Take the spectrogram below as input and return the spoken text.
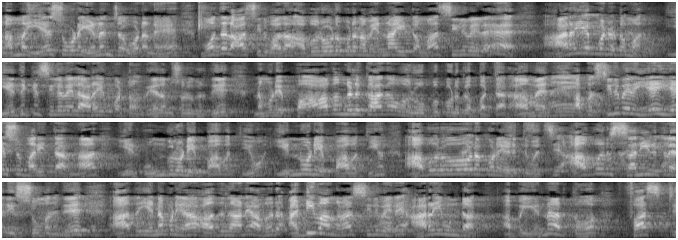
நம்ம இயேசுவோட இணைஞ்ச உடனே முதல் ஆசீர்வாதம் அவரோடு கூட நம்ம என்ன ஆயிட்டோமா? சிலுவையில அறையப்பட்டுட்டோமா? எதுக்கு சிலுவையில அறையப்பட்டோம்? வேதம் சொல்லுகிறது நம்முடைய பாவங்களுக்காக அவர் ஒப்பு கொடுக்கப்பட்டார். ஆமென். அப்ப சிலுவையில ஏன் இயேசு மரித்தார்னா என்- உங்களுடைய பாவத்தையும் என்னுடைய பாவத்தையும் அவரோட கூட எடுத்து வச்சு அவர் சரீரத்துல அதை சுமந்து அதை என்ன பண்ணினார்? அதனாலே அவர் அடி வாங்கினா சிலுவையில அறை உண்டார். அப்ப என்ன அர்த்தம்? ஃபர்ஸ்ட்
